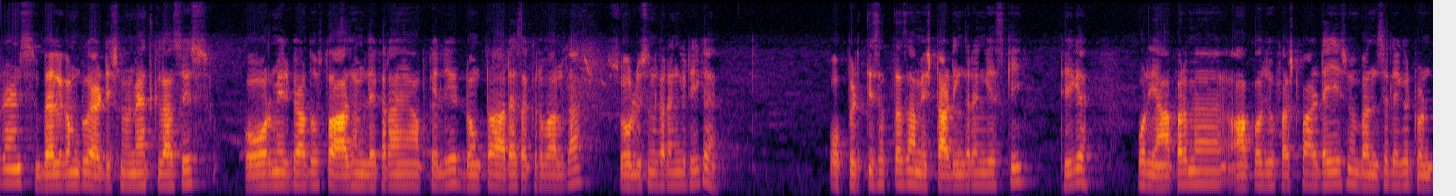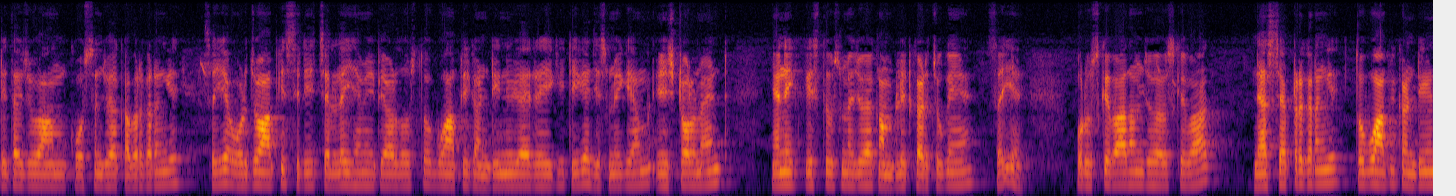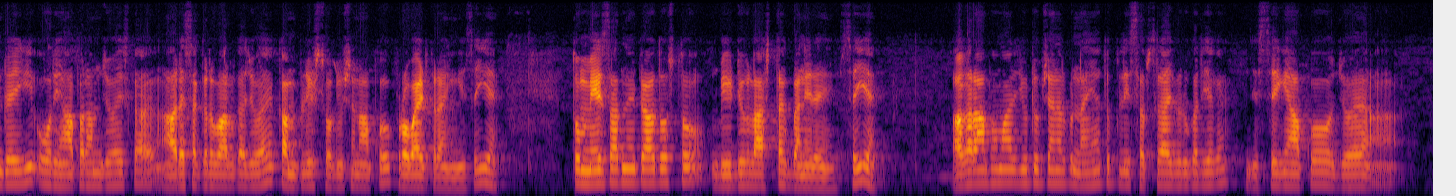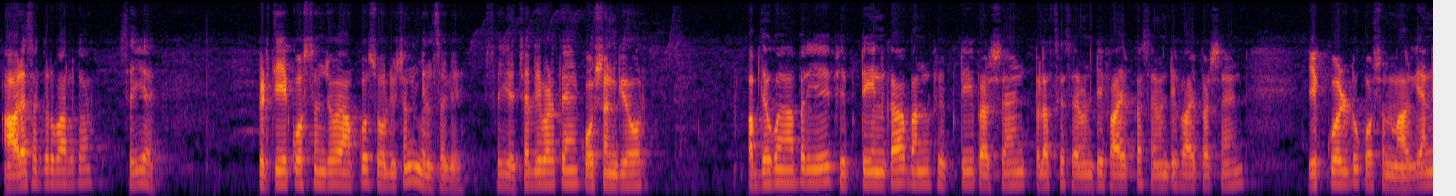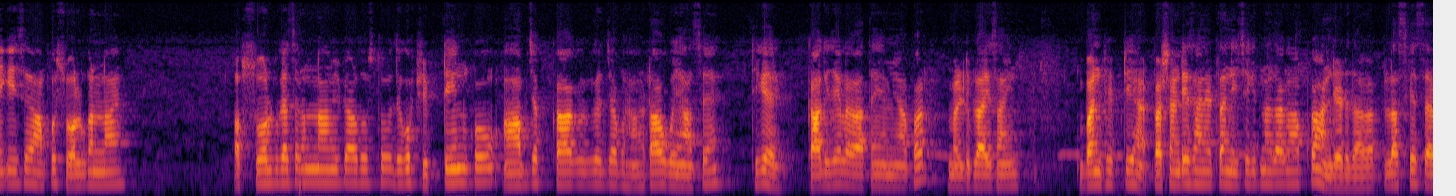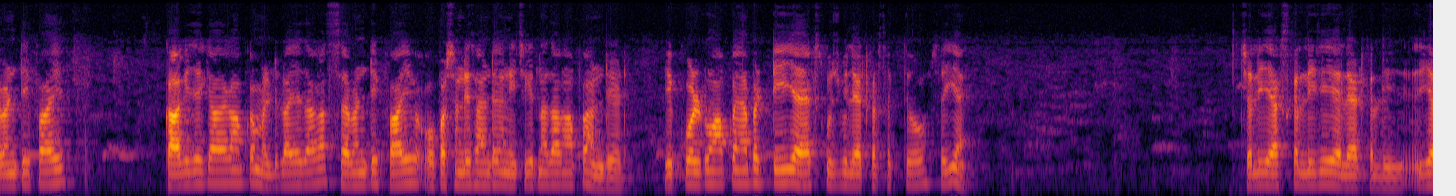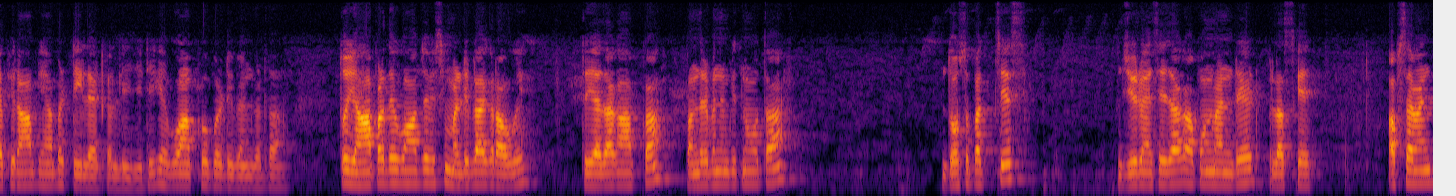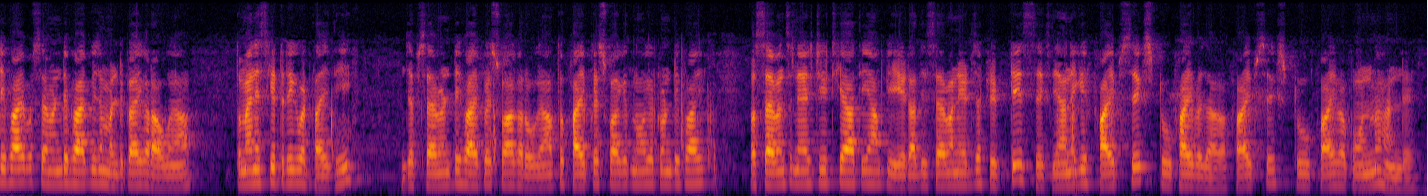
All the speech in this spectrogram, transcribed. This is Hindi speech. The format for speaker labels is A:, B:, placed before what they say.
A: Friends welcome to additional math classes और मेरे प्यार दोस्तों, आज हम लेकर आए हैं आपके लिए डॉक्टर आर एस अग्रवाल का सॉल्यूशन करेंगे, ठीक है? और प्रति सप्ताह से हम स्टार्टिंग करेंगे इसकी, ठीक है? और यहाँ पर मैं आपको जो फ़र्स्ट पार्ट है, इसमें वन से लेकर ट्वेंटी तक जो हम क्वेश्चन जो है कवर करेंगे, सही है? और जो आपकी सीरीज़ चल रही है मेरे प्यार दोस्तों, वो आपकी कंटिन्यू जारी रहेगी, ठीक है? जिसमें कि हम इंस्टॉलमेंट यानी किस्त उसमें जो है कंप्लीट कर चुके हैं, सही है? और उसके बाद हम जो है, उसके बाद नेक्स्ट चैप्टर करेंगे तो वो आपकी कंटिन्यू रहेगी और यहाँ पर हम जो है इसका आर एस अग्रवाल का जो है कंप्लीट सॉल्यूशन आपको प्रोवाइड कराएँगे, सही है? तो मेरे साथ में प्यार दोस्तों, वीडियो लास्ट तक बने रहें, सही है? अगर आप हमारे यूट्यूब चैनल पर नए हैं तो प्लीज़ सब्सक्राइब ज़रूर करिएगा, जिससे कि आपको जो है आर एस अग्रवाल का, सही है? प्रत्येक क्वेश्चन जो है आपको सोल्यूशन मिल सके, सही है? चलिए बढ़ते हैं क्वेश्चन की ओर। अब देखो यहाँ पर ये फिफ्टीन का वन फिफ्टी परसेंट प्लस के सेवेंटी फाइव का seventy five percent equal to question mark, यानी कि इसे आपको सॉल्व करना है। अब सॉल्व कैसे करना है मेरे प्यार दोस्तों? देखो फिफ्टीन को आप जब कागज़ जब हटाओगे यहाँ से, ठीक है, कागज़ लगाते हैं हम यहाँ पर multiply sign one fifty percentage sign हटता नीचे कितना जाएगा आपका? हंड्रेड जाएगा प्लस के सेवेंटी फाइव कागज़ क्या आएगा आपका? मल्टीप्लाई आ जाएगा सेवेंटी फाइव और परसेंटेज साइन नीचे कितना जाएगा आपका? हंड्रेड इक्वल टू आपका यहाँ पर टी या एक्स कुछ भी लेट कर सकते हो, सही है? चलिए एक्स कर लीजिए या लेट कर लीजिए, या फिर आप यहाँ पर टी लेट कर लीजिए, ठीक है? वो आपके ऊपर डिपेंड करता है। तो यहाँ पर देखो, आप जब इसे मल्टीप्लाई कराओगे तो यह जाएगा आपका पंद्रह पंद्रह कितना होता है? दो सौ पच्चीस, ज़ीरो ऐसे जाएगा अपन हंड्रेड प्लस के। अब सेवेंटी फाइव और सेवेंटी फाइव की जब मल्टीप्लाई कराओगे आप तो मैंने इसकी ट्रिक बताई थी। जब सेवेंटी फाइव का स्क्वायर करोगे आप तो फाइव का स्क्वायर कितना हो गया? Twenty five. और सेवन से नेक्स्ट डिजिट क्या आती है आपकी? एट आती है सेवन, एट से फिफ्टी सिक्स, यानी कि फाइव सिक्स टू फाइव आ जाएगा five six two five upon में हंड्रेड।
